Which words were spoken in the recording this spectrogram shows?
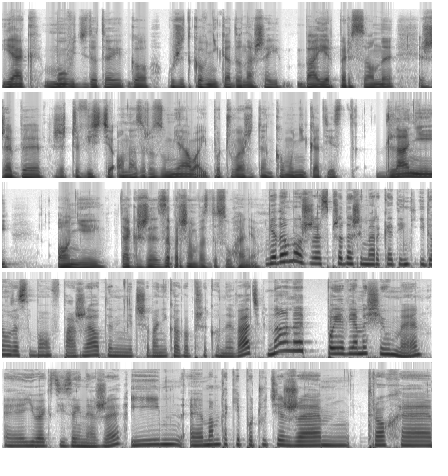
Jak mówić do tego użytkownika, do naszej buyer persony, żeby rzeczywiście ona zrozumiała i poczuła, że ten komunikat jest dla niej o niej. Także zapraszam Was do słuchania. Wiadomo, że sprzedaż i marketing idą ze sobą w parze, o tym nie trzeba nikogo przekonywać. No ale pojawiamy się my, e, UX designerzy, i e, mam takie poczucie, że trochę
